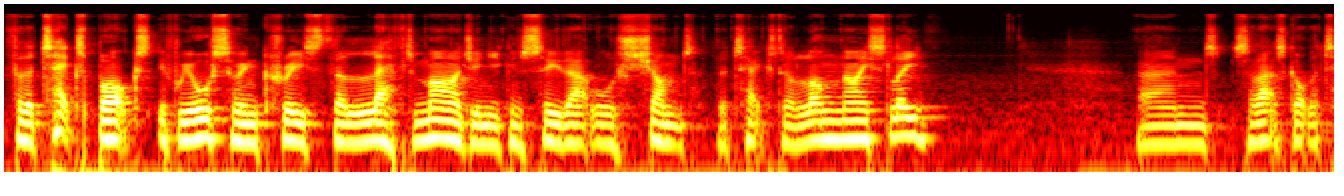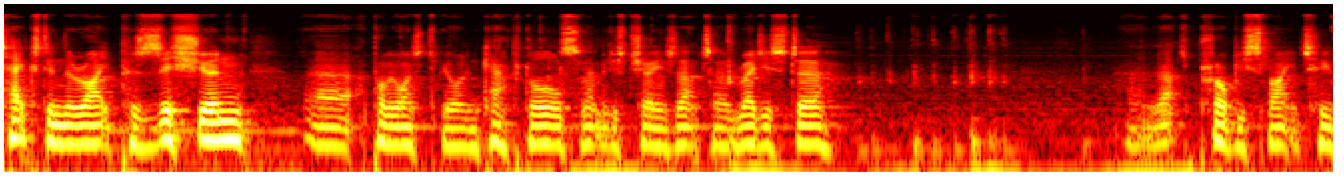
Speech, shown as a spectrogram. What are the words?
for the text box if we also increase the left margin you can see that will shunt the text along nicely. And so that's got the text in the right position. Uh, I probably want it to be all in capitals so let me just change that to register. Uh, that's probably slightly too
